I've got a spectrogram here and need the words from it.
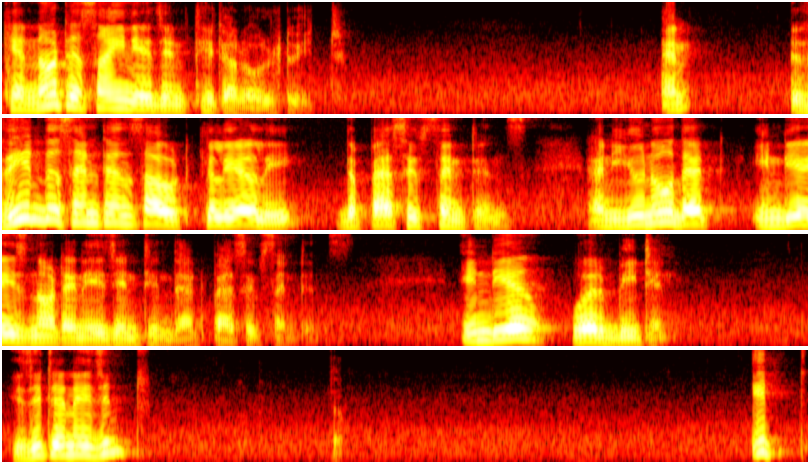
cannot assign agent theta role to it. And read the sentence out clearly, the passive sentence, and you know that India is not an agent in that passive sentence. India were beaten. Is it an agent? It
